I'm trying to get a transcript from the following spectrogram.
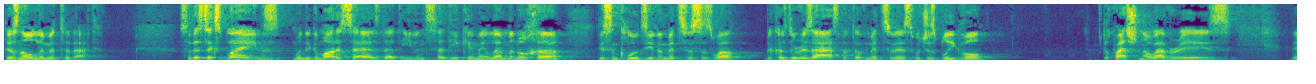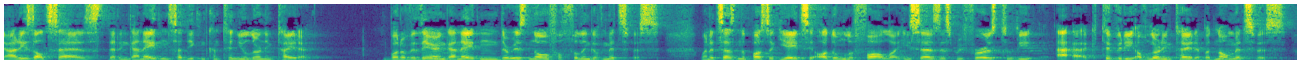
There's no limit to that. So this explains when the Gemara says that even tzaddikim and menucha, this includes even mitzvahs as well, because there is an aspect of mitzvahs which is bligvul. The question, however, is the Arizal says that in Gan Eden tzaddikim continue learning Torah, but over there in Gan Eden there is no fulfilling of mitzvahs. When it says in the pasuk Yetzi Adum Lefala, he says this refers to the activity of learning Torah, but no mitzvahs.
